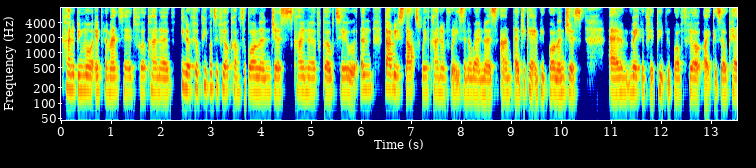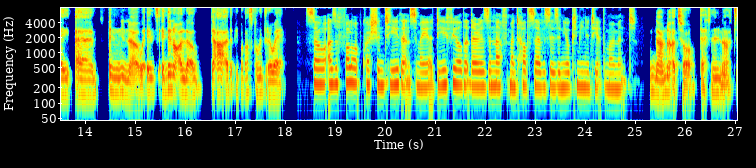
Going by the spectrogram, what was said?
kind of be more implemented for kind of, you know, for people to feel comfortable and just kind of go to. And that really starts with kind of raising awareness and educating people and just um, making people feel like it's okay. Um, and, you know, it's, they're not alone. There are other people that's going through it. So, as a follow up question to you, then, Somaia, do you feel that there is enough mental health services in your community at the moment? No, not at all. Definitely not.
